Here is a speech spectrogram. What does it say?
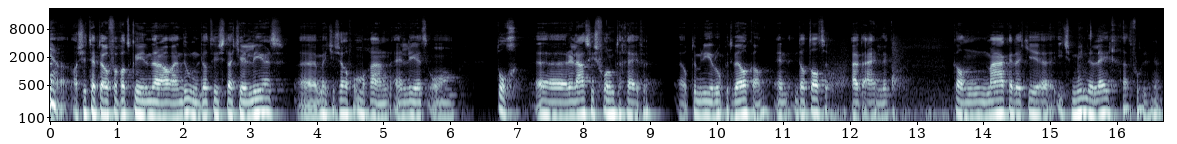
Ja. als je het hebt over wat kun je er nou aan doen, dat is dat je leert eh, met jezelf omgaan en leert om toch eh, relaties vorm te geven eh, op de manier waarop het wel kan. En dat dat uiteindelijk kan maken dat je iets minder leeg gaat voelen.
